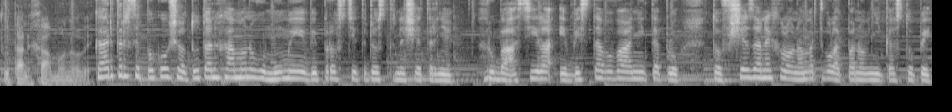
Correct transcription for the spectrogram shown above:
Tutanchamonovi. Carter se pokoušel Tutanchamonovu mumii vyprostit dost nešetrně. Hrubá síla i vystavování teplu, to vše zanechalo na mrtvole panovníka stopy.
